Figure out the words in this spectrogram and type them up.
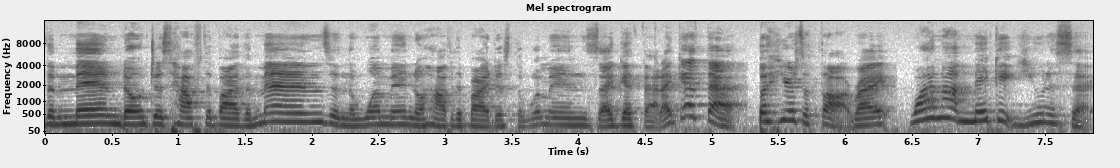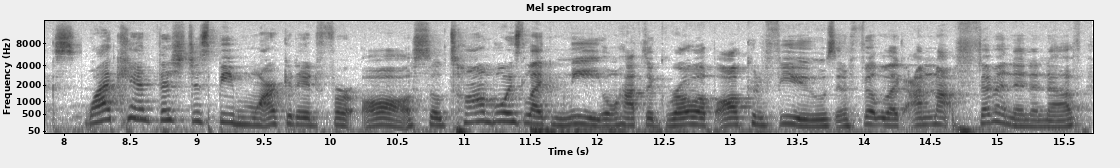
the men don't just have to buy the men's and the women don't have to buy just the women's. I get that. I get that. But here's a thought, right? Why not make it unisex? Why can't this just be marketed for all? So tomboys like me don't have to grow up all confused and feel like I'm not feminine enough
